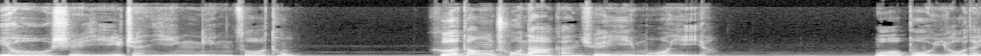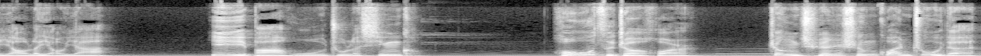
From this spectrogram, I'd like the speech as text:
又是一阵隐隐作痛，和当初那感觉一模一样。我不由得咬了咬牙。一把捂住了心口，猴子这会儿正全神贯注地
